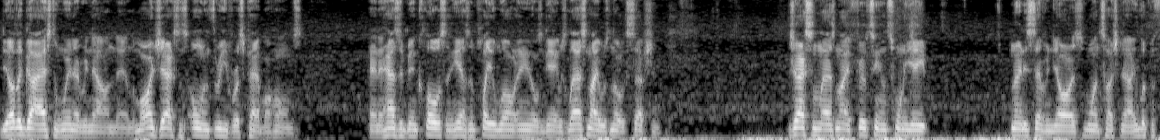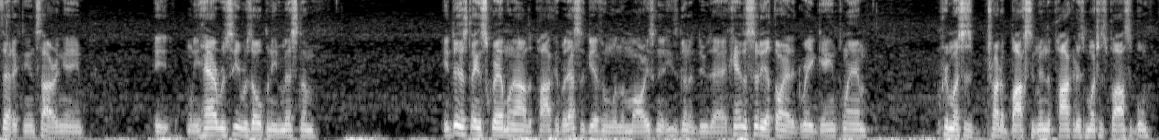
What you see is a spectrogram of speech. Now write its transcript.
the other guy has to win every now and then. Lamar Jackson's 0 3 versus Pat Mahomes. And it hasn't been close, and he hasn't played well in any of those games. Last night was no exception. Jackson last night, 15 28, 97 yards, one touchdown. He looked pathetic the entire game. He, when he had receivers open, he missed them. He did his thing scrambling out of the pocket, but that's a given with Lamar. He's gonna he's gonna do that. Kansas City, I thought had a great game plan. Pretty much just try to box him in the pocket as much as possible.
